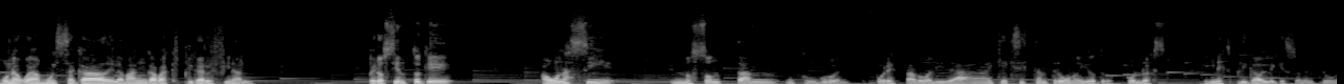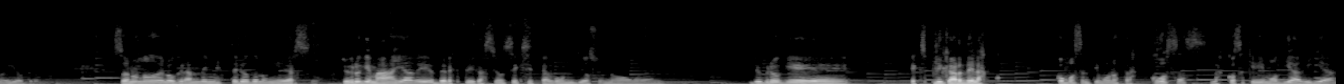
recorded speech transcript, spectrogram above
una hueá muy sacada de la manga para explicar el final, pero siento que aún así no son tan incongruentes por esta dualidad que existe entre uno y otro, por lo inexplicable que son entre uno y otro. Son uno de los grandes misterios del universo. Yo creo que más allá de, la explicación si existe algún dios o no, weón, yo creo que explicar de cómo sentimos nuestras cosas, las cosas que vivimos día a día,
